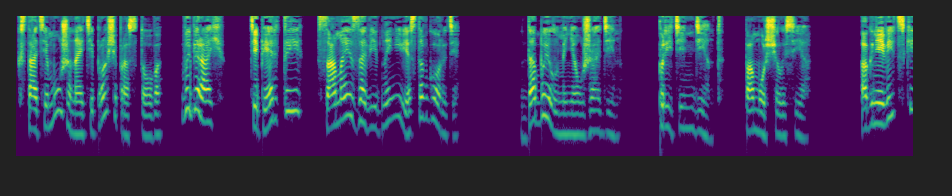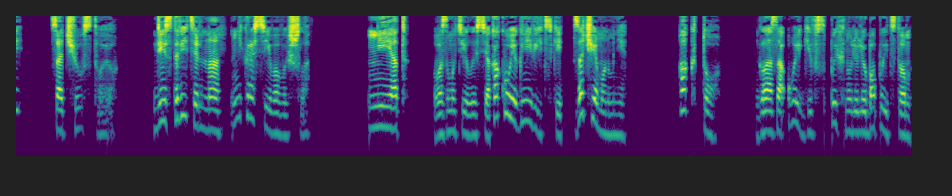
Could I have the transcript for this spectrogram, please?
Кстати, мужа найти проще простого. Выбирай, Теперь ты самая завидная невеста в городе. Да был у меня уже один. Претендент, поморщилась я. Огневицкий? Сочувствую. Действительно, некрасиво вышло. Нет, возмутилась я. Какой Огневицкий? Зачем он мне? А кто? Глаза Ольги вспыхнули любопытством.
